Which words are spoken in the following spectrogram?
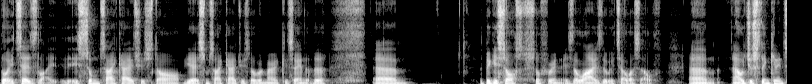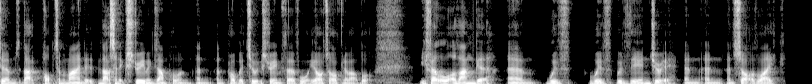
but it says like it's some psychiatrist or yeah, it's some psychiatrist over in America saying that the um, the biggest source of suffering is the lies that we tell ourselves. Um, and I was just thinking in terms that popped to my mind. That's an extreme example, and, and, and probably too extreme for, for what you're talking about. But you felt a lot of anger um, with with with the injury, and and and sort of like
